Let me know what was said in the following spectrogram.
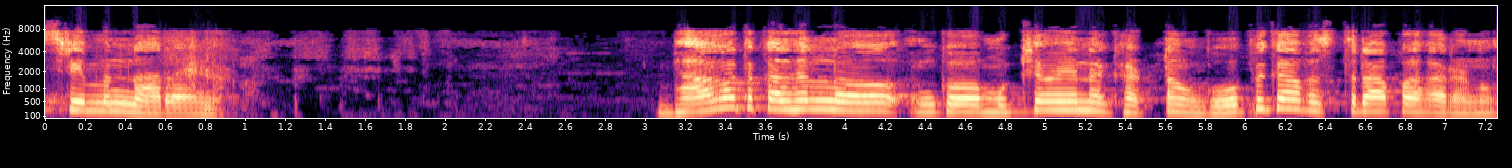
శ్రీమన్నారాయణ. భాగవత కథల్లో ఇంకో ముఖ్యమైన ఘట్టం గోపికా వస్త్రాపహరణం.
